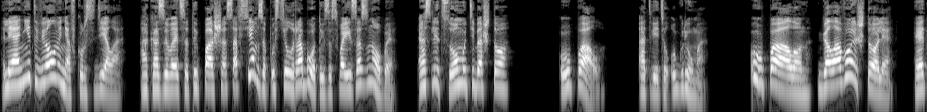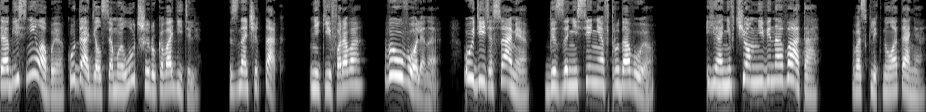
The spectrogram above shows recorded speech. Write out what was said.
Леонид вел меня в курс дела. Оказывается, ты, Паша, совсем запустил работу из-за своей зазнобы. А с лицом у тебя что?» «Упал», — ответил угрюмо. «Упал он! Головой, что ли? Это объяснило бы, куда делся мой лучший руководитель. Значит так, Никифорова, вы уволены. Уйдите сами, без занесения в трудовую». «Я ни в чем не виновата!» — воскликнула Таня.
